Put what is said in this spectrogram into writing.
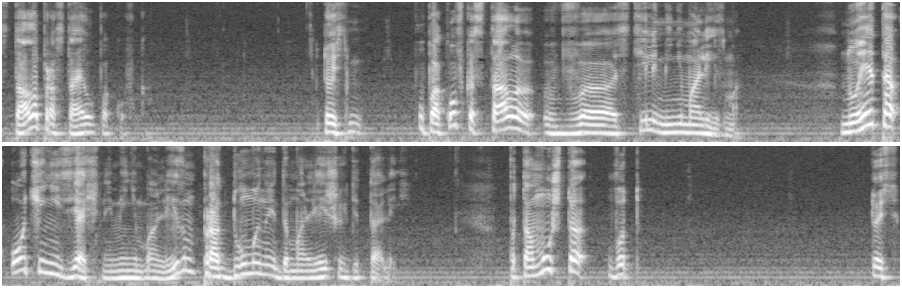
стала простая упаковка. То есть упаковка стала в стиле минимализма. Но это очень изящный минимализм, продуманный до малейших деталей. Потому что вот, то есть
